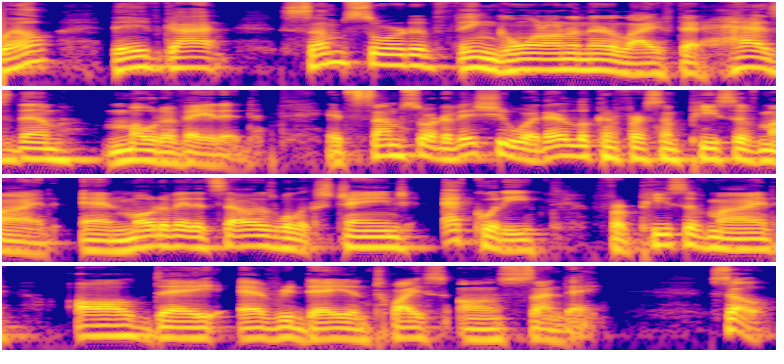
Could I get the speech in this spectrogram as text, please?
Well, they've got some sort of thing going on in their life that has them motivated. It's some sort of issue where they're looking for some peace of mind, and motivated sellers will exchange equity for peace of mind all day, every day, and twice on Sunday. So,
